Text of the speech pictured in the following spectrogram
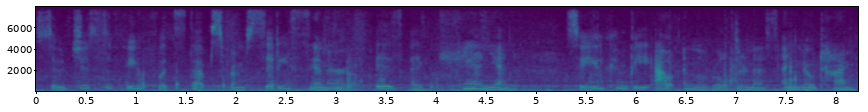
So just a few footsteps from city center is a canyon. So you can be out in the wilderness in no time.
